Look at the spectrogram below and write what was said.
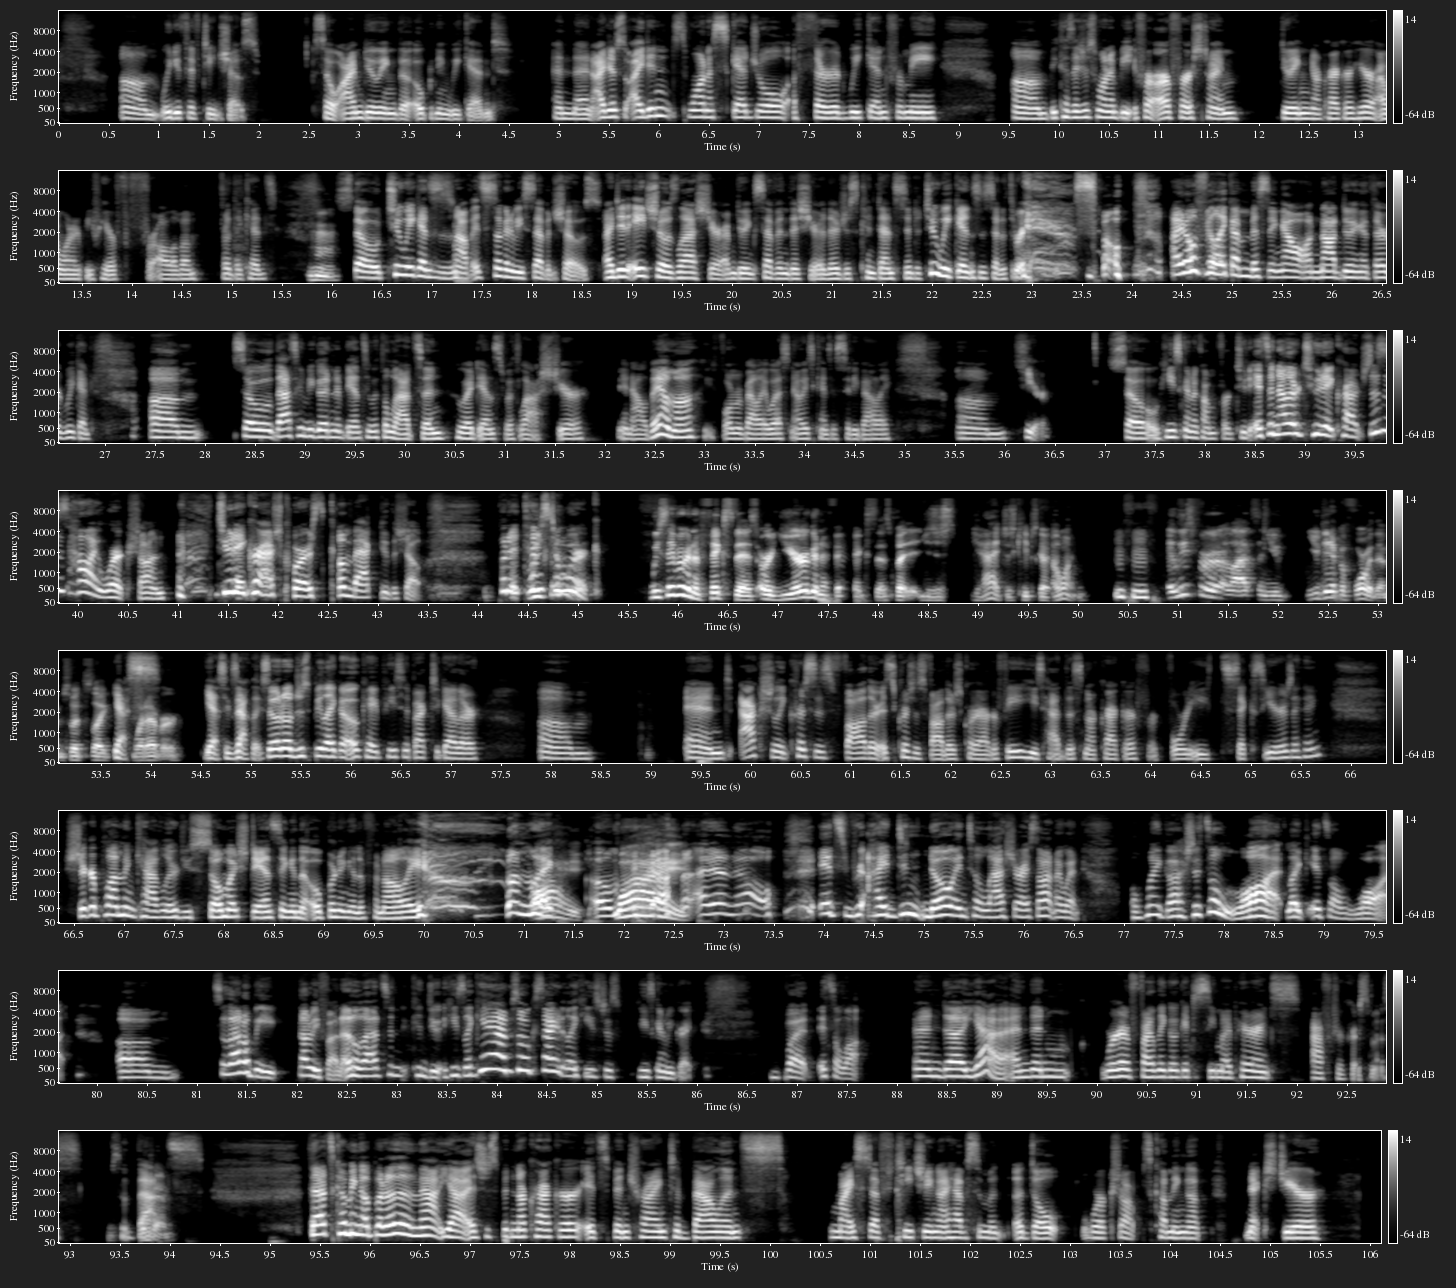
Um, we do 15 shows. So I'm doing the opening weekend. And then I just I didn't want to schedule a third weekend for me um, because I just want to be for our first time doing Nutcracker here. I wanted to be here for all of them for the kids. Mhm. So two weekends is enough. It's still going to be seven shows. I did eight shows last year. I'm doing seven this year. They're just condensed into two weekends instead of three. so I don't feel like I'm missing out on not doing a third weekend. Um, so that's going to be good. And I'm dancing with the Ladson, who I danced with last year in Alabama. He's former Ballet West. Now he's Kansas City Ballet. Um, here. So he's going to come for two days. It's another two day crash. This is how I work, Sean. two day crash course. Come back, do the show. But it tends to work. We say we're gonna fix this, or you're gonna fix this, but it just yeah, it just keeps going. hmm At least for Latson, you you did it before with them, so it's like Yes. whatever. Yes, exactly. So it'll just be like, a, okay, piece it back together. Um, and actually, Chris's father, it's Chris's father's choreography. He's had this Nutcracker for 46 years, I think. Sugar Plum and Cavalier do so much dancing in the opening and the finale. I'm like, Why? oh my Why? god, I don't know. It's I didn't know until last year I saw it and I went, oh my gosh, it's a lot. Like it's a lot. Um, so that'll be that'll be fun. And Ladson can do it. He's like, yeah, I'm so excited. Like he's just he's gonna be great. But it's a lot. And uh yeah, and then we're gonna finally go get to see my parents after Christmas. So that's that's coming up. But other than that, yeah, it's just been Nutcracker. It's been trying to balance my stuff teaching. I have some adult workshops coming up next year.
